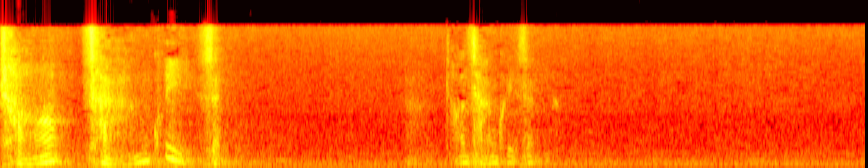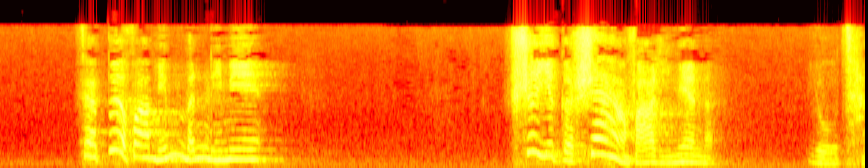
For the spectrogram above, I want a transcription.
常惭愧僧。常惭愧僧，在百法名门里面，十一个善法里面呢，有惭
